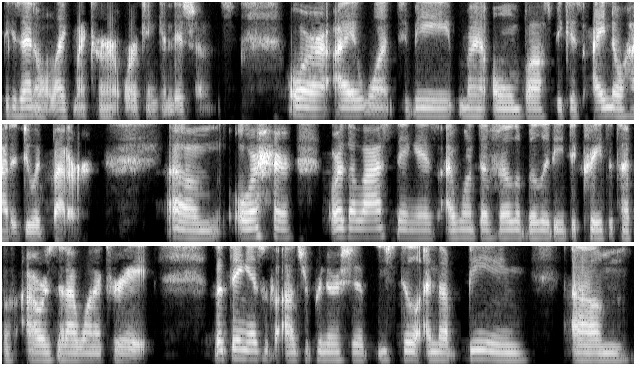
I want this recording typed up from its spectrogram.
because I don't like my current working conditions, or I want to be my own boss because I know how to do it better. Um, or, or the last thing is I want the availability to create the type of hours that I want to create. The thing is with entrepreneurship, you still end up being, um,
